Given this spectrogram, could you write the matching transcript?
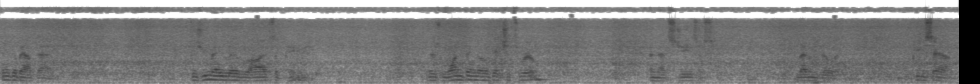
think about that. Because you may live lives of pain there's one thing that'll get you through, and that's Jesus. Let him do it. Peace out.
